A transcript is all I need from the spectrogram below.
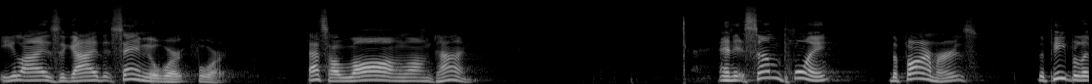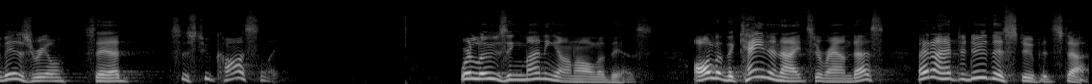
Eli is the guy that Samuel worked for. That's a long, long time. And at some point, the farmers, the people of Israel, said, This is too costly. We're losing money on all of this. All of the Canaanites around us, they don't have to do this stupid stuff.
